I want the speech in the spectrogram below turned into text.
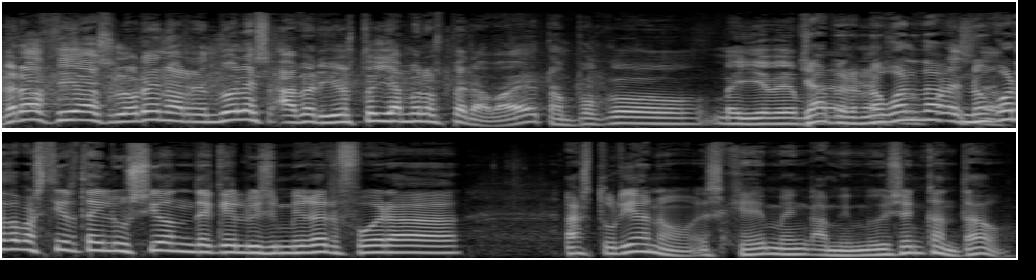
Gracias, Lorena Rendueles. A ver, yo esto ya me lo esperaba, ¿eh? Tampoco me llevé Ya, pero no, guarda. ¿no guardabas cierta ilusión de que Luis Miguel fuera asturiano? Es que me- a mí me hubiese encantado.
